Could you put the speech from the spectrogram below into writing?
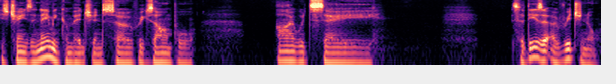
is change the naming convention. So, for example, I would say, so these are original,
